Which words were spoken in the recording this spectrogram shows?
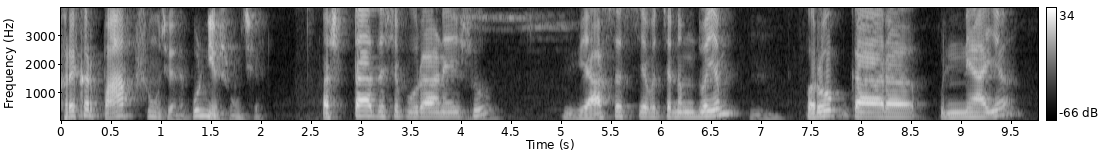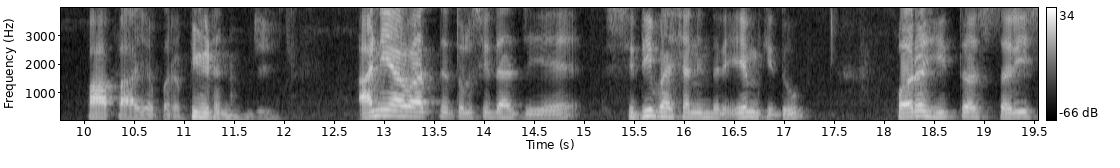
ખરેખર પાપ શું છે અને પુણ્ય શું છે? અષ્ટાદશ પુરાણેશુ વ્યાસસ્ય વચનમ દ્વયમ પરોપકાર પુણ્યાય પાપાય પરપીડનમ પીડનમ. આની આ વાતને તુલસીદાસજીએ સીધી ભાષાની અંદર એમ કીધું પરહિત સરીસ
